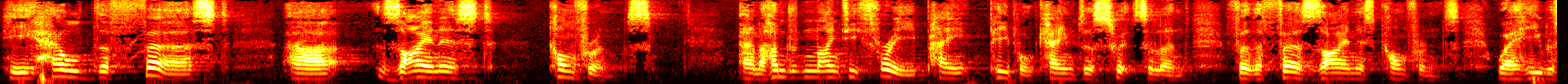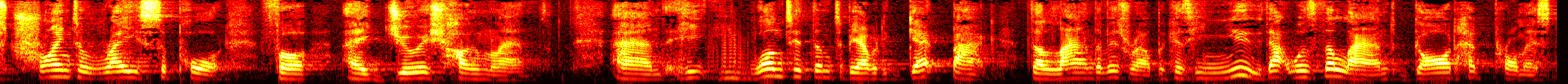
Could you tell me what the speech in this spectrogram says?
he held the first uh, Zionist conference. And 193 people came to Switzerland for the first Zionist conference, where he was trying to raise support for a Jewish homeland. And he, he wanted them to be able to get back the land of Israel because he knew that was the land God had promised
